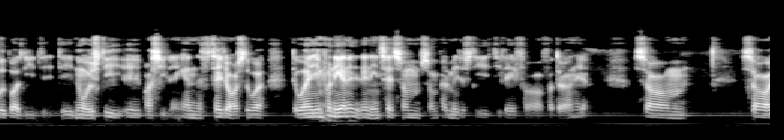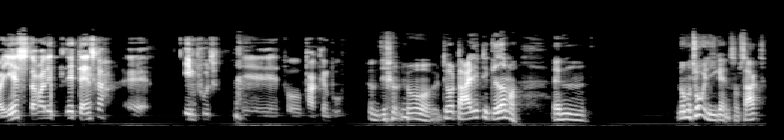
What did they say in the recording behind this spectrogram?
fodbold i det, det nordøstlige øh, Brasilien. Ikke? Han fortalte også, at det var, det var imponerende, den indsats, som, som Palmeiras de, de lagde for, for døren her. Så, så yes, der var lidt, lidt dansker øh, input øh, på Park Cambu. Det, det, var, det var dejligt, det glæder mig. Øhm, nummer to i ligaen, som sagt,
